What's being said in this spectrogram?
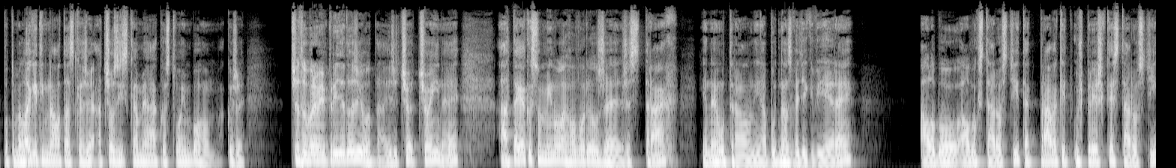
potom je legitimná otázka, že a čo získam ja ako s tvojim Bohom? Akože, čo dobre mi príde do života? Že čo, čo iné? A tak ako som minule hovoril, že, že strach je neutrálny a buď nás vedie k viere, alebo, alebo k starosti, tak práve keď už prieš k tej starosti,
